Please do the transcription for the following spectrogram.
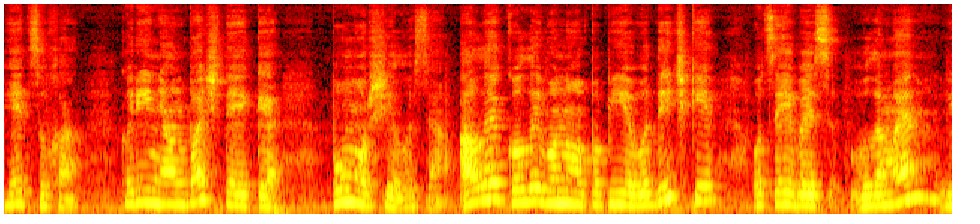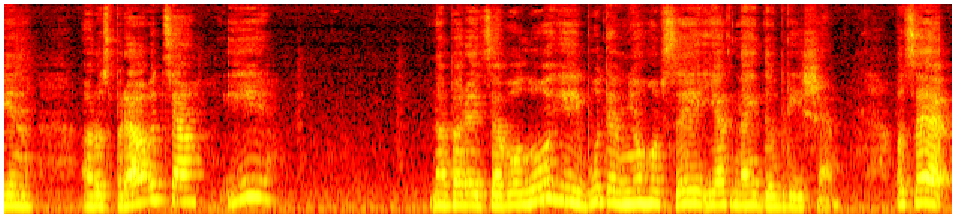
Геть суха. Коріння, он, бачите, яке поморщилося. Але коли воно поп'є водички, оцей весь велемен, він розправиться і набереться вологі, і буде в нього все якнайдобріше. Оце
